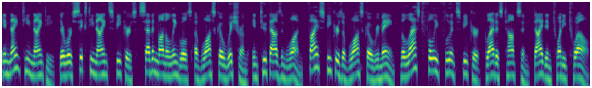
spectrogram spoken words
In 1990, there were 69 speakers 7 monolinguals of Wasco Wishram. In 2001, five speakers of Wasco remained. The last fully fluent speaker, Gladys Thompson, died in 2012.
